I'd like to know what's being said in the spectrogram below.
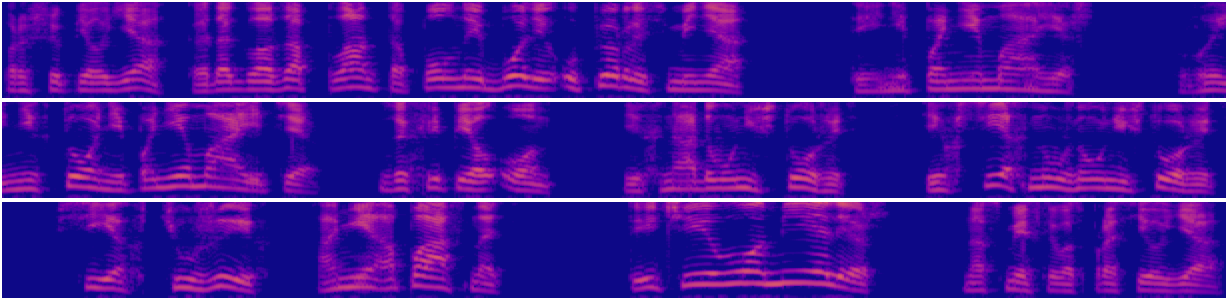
Прошипел я, когда глаза Планта полные боли уперлись в меня. «Ты не понимаешь! Вы никто не понимаете!» Захрипел он. «Их надо уничтожить! Их всех нужно уничтожить! Всех чужих, а не опасность. Ты чего мелешь? Насмешливо спросил я.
